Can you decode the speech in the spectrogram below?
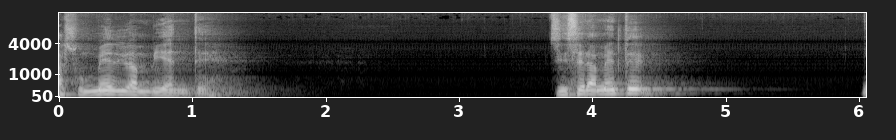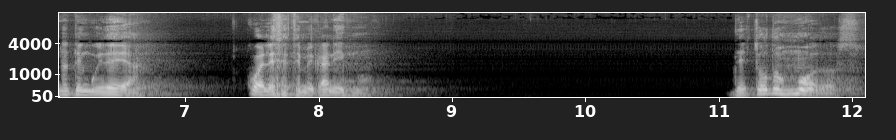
a su medio ambiente. Sinceramente, no tengo idea cuál es este mecanismo. De todos modos,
